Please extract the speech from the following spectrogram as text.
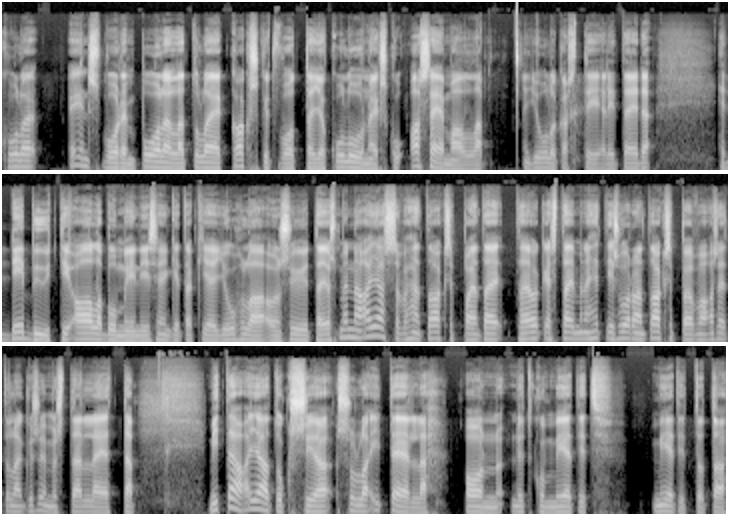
kuule ensi vuoden puolella tulee 20 vuotta jo kuluneeksi, kun Asemalla julkaistiin, eli teidän debyyttialbumi, niin senkin takia juhlaa on syytä. Jos mennään ajassa vähän taaksepäin, tai, tai oikeastaan ei mennä heti suoraan taaksepäin, vaan asetellaan kysymys tälle, että mitä ajatuksia sulla itsellä on nyt, kun mietit, mietit tota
